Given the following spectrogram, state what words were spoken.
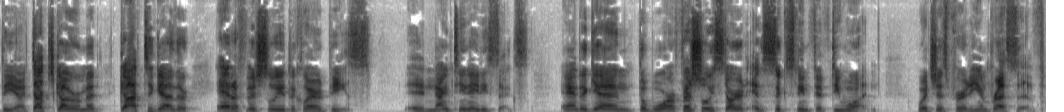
the uh, Dutch government got together and officially declared peace in 1986 And again, the war officially started in 1651, which is pretty impressive.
